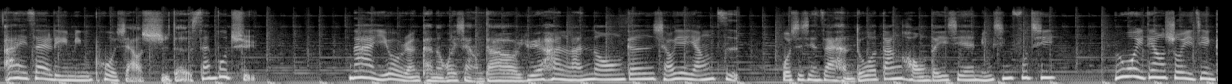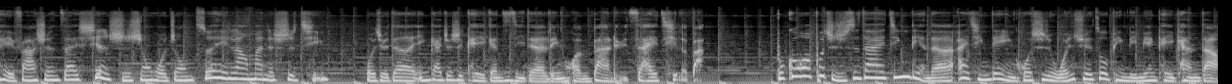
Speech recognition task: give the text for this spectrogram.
爱在黎明破晓时的三部曲。那也有人可能会想到约翰·兰农跟小野洋子，或是现在很多当红的一些明星夫妻。如果一定要说一件可以发生在现实生活中最浪漫的事情，我觉得应该就是可以跟自己的灵魂伴侣在一起了吧。不过，不只是在经典的爱情电影或是文学作品里面可以看到，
